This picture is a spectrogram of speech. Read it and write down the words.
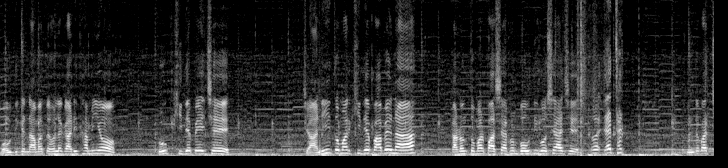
বৌদিকে নামাতে হলে গাড়ি থামিও। খুব খিদে পেয়েছে। জানি তোমার খিদে পাবে না কারণ তোমার পাশে এখন বৌদি বসে আছে। ও, শুনতে পাচ্ছ?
